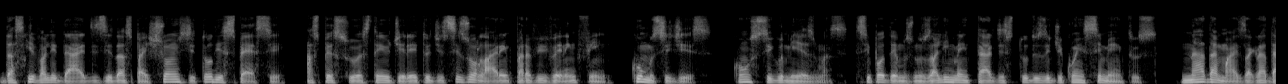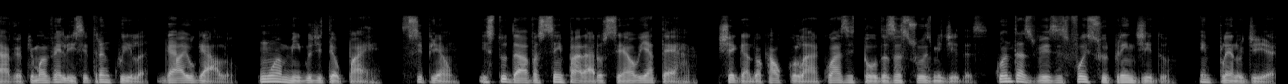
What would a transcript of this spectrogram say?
das rivalidades e das paixões de toda espécie, as pessoas têm o direito de se isolarem para viver enfim, como se diz, consigo mesmas. Se podemos nos alimentar de estudos e de conhecimentos, nada mais agradável que uma velhice tranquila. Gaio Galo, um amigo de teu pai, Cipião, estudava sem parar o céu e a terra, chegando a calcular quase todas as suas medidas. Quantas vezes foi surpreendido, em pleno dia,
